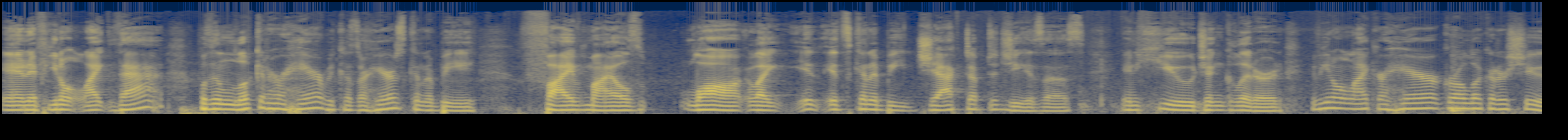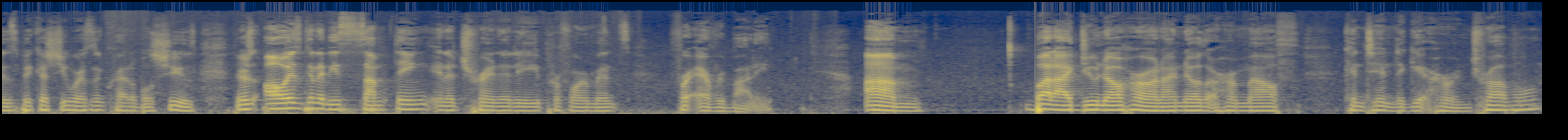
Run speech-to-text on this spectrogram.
And if you don't like that, well, then look at her hair because her hair is going to be five miles long. Like it, it's going to be jacked up to Jesus and huge and glittered. If you don't like her hair, girl, look at her shoes because she wears incredible shoes. There's always going to be something in a Trinity performance for everybody. Um, but I do know her, and I know that her mouth can tend to get her in trouble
